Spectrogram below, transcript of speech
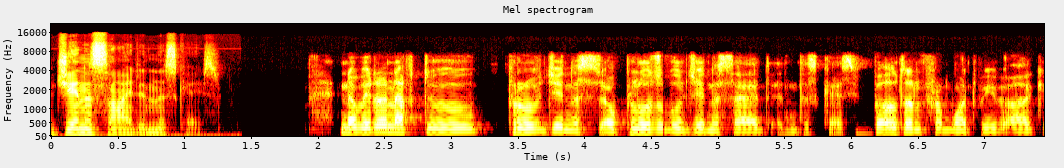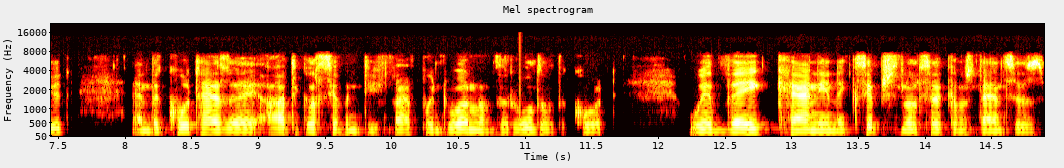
genocide in this case? No, we don't have to prove genocide or plausible genocide in this case. It builds on from what we've argued, and the court has a Article 75.1 of the rules of the court where they can, in exceptional circumstances,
